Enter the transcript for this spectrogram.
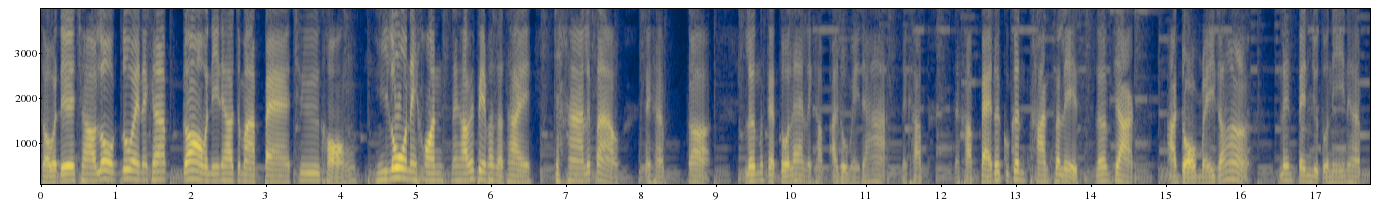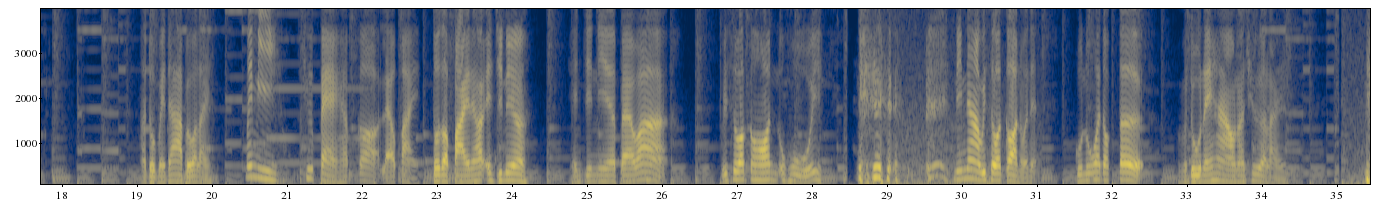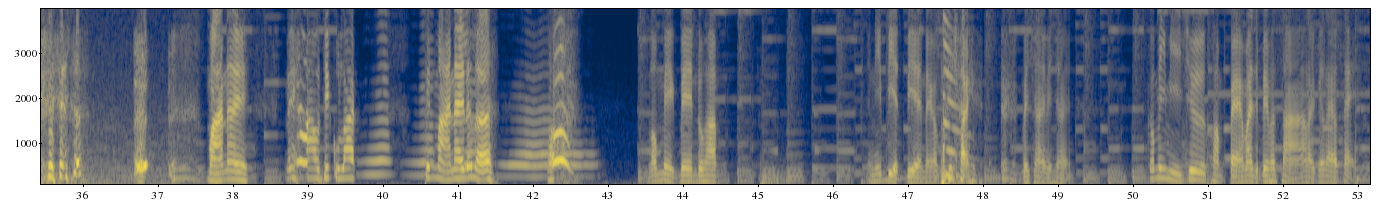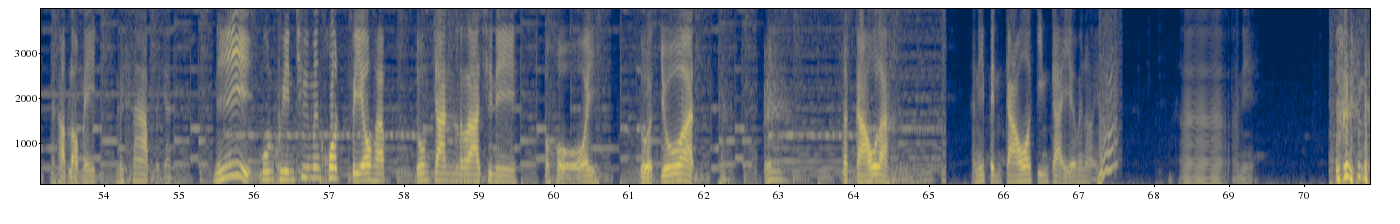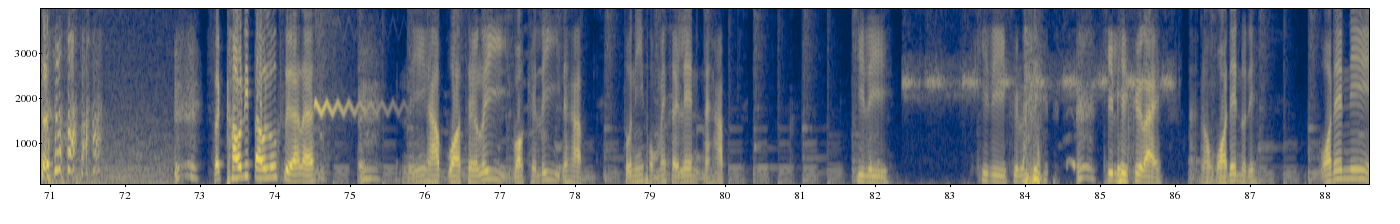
สวัสดีชาวโลกด้วยนะครับ ก็วันนี้นะครับจะมาแปลชื่อของฮีโร่ในฮอนนะครับให้เป็นภาษาไทยจะฮาหรือเปล่านะครับ ก็เริ่มตั้งแต่ตัวแรกเลยครับ a d o m e d a นะครับนะครับแปลด้วย Google Translate เริ่มจาก a d o m e d a เล่นเป็นอยู่ตัวนี้นะครับ a d o m e d a แปลว่าอะไร ไม่มีชื่อแปลครับก็แล้วไปตัวต่อไปนะครับ Engineer Engineer แปลว่า วิศวกรโอ้โห นี่หน้าวิศวกรเหรอวะเนี่ย กูนึกว่าด็อกเตอร์ มาดูในฮาวนะชื่ออะไร หมาในในฮาวที่กูรัก เป็นหมาในแล้วเหรอเราเมกเบนดูครับ อันนี้เบียดเบียนนะครับ ไม่ใช่ ไม่ใช่ไม่ใช่ ก็ไม่มีชื่อความแปลมันอาจจะเป็นภาษาอะไรก็แล้วแต่นะครับ เราไม่ไม่ทราบเหมือนกัน นี่มูนควีนชื่อแม่งโคตรเฟี้ยวครับ ดวงจันทร์ราชินี โอ้โหสวดยวด สเกลล่ะ อันนี้เป็นเกาอะกินไก่เยอะไปหน่อย อ่า อันนี้ สเกลนี่แปลว่าลูกเสือเหรอ นี่ครับวอเทอรี่วอเทอรี่นะครับ ตัวนี้ผมไม่เคยเล่นนะครับ คีรีคีรีคืออะไร คีรีคืออะไร ลองวอร์เดนดูดิ วอร์เดนนี่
